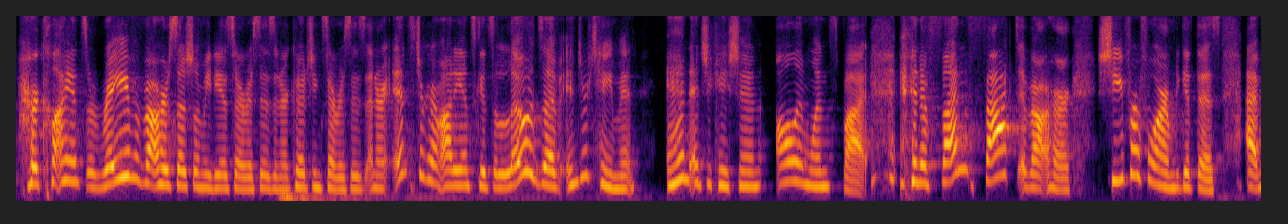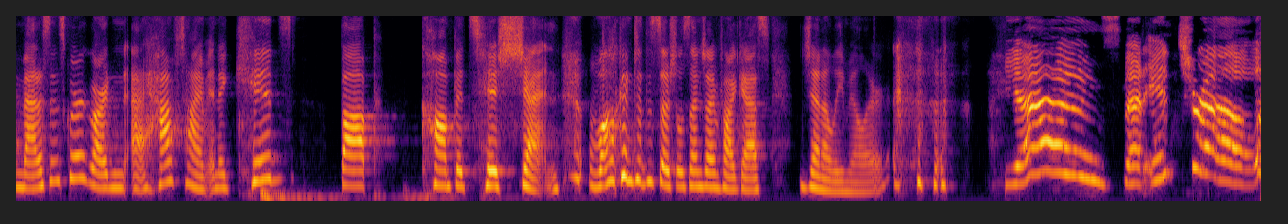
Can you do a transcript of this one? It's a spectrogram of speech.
Her clients rave about her social media services and her coaching services, and her Instagram audience gets loads of entertainment and education all in one spot. And a fun fact about her, she performed, get this, at Madison Square Garden at halftime in a Kidz Bop competition. Welcome to the Social Sunshine Podcast, Jenna Leigh Miller. yes, that intro.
